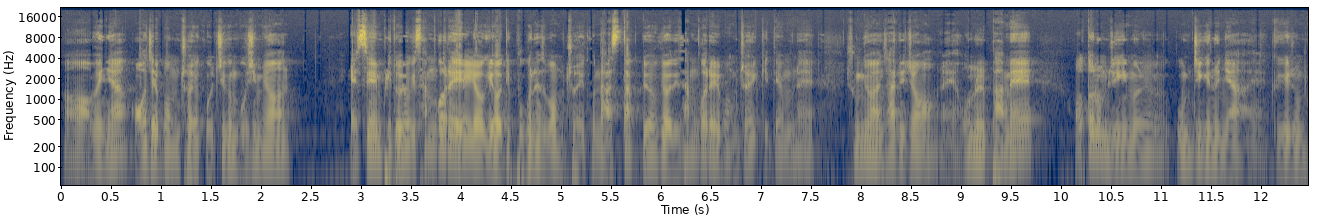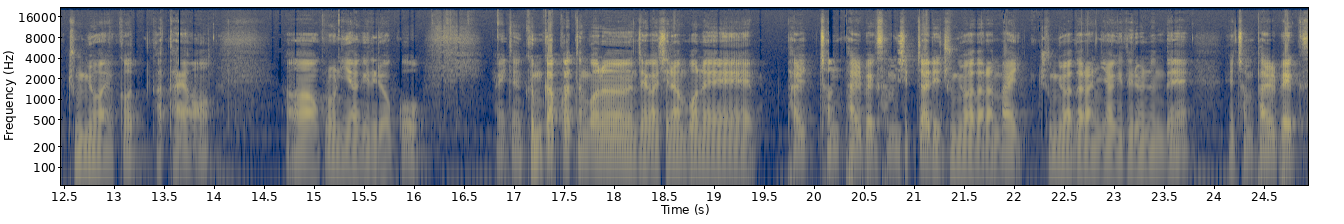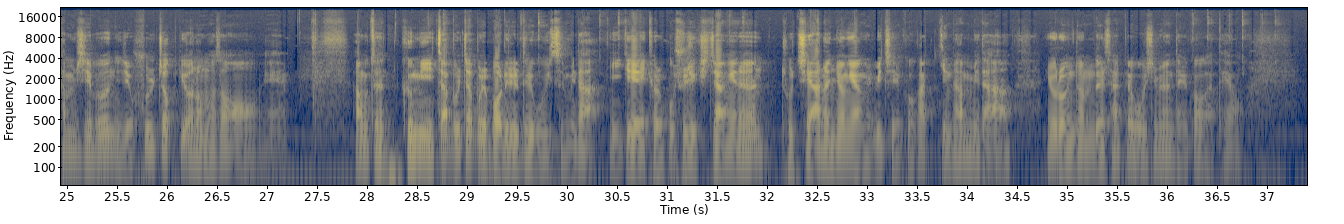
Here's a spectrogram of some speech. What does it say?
어, 왜냐? 어제 멈춰 있고 지금 보시면 S&P도 여기 3거래일 여기 어디 부근에서 멈춰 있고 나스닥도 여기 어디 3거래일 멈춰 있기 때문에 중요한 자리죠. 예, 오늘 밤에 어떤 움직임을 움직이느냐 예, 그게 좀 중요할 것 같아요. 어, 그런 이야기 드렸고 하여튼 금값 같은 거는 제가 지난번에 1830짜리 중요하다란 말 중요하다라는 이야기 드렸는데 1830은 이제 훌쩍 뛰어넘어서 예. 아무튼 금이 짜불짜불 머리를 들고 있습니다. 이게 결국 주식시장에는 좋지 않은 영향을 미칠 것 같긴 합니다. 이런 점들 살펴보시면 될 것 같아요.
